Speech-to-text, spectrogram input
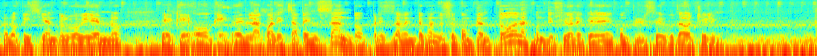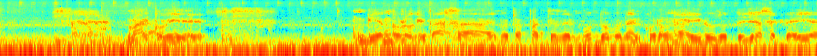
propiciando el gobierno eh, que, o que en la cual está pensando precisamente cuando se cumplan todas las condiciones que deben cumplirse, diputado Chilín? Marco, mire, viendo lo que pasa en otras partes del mundo con el coronavirus, donde ya se creía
